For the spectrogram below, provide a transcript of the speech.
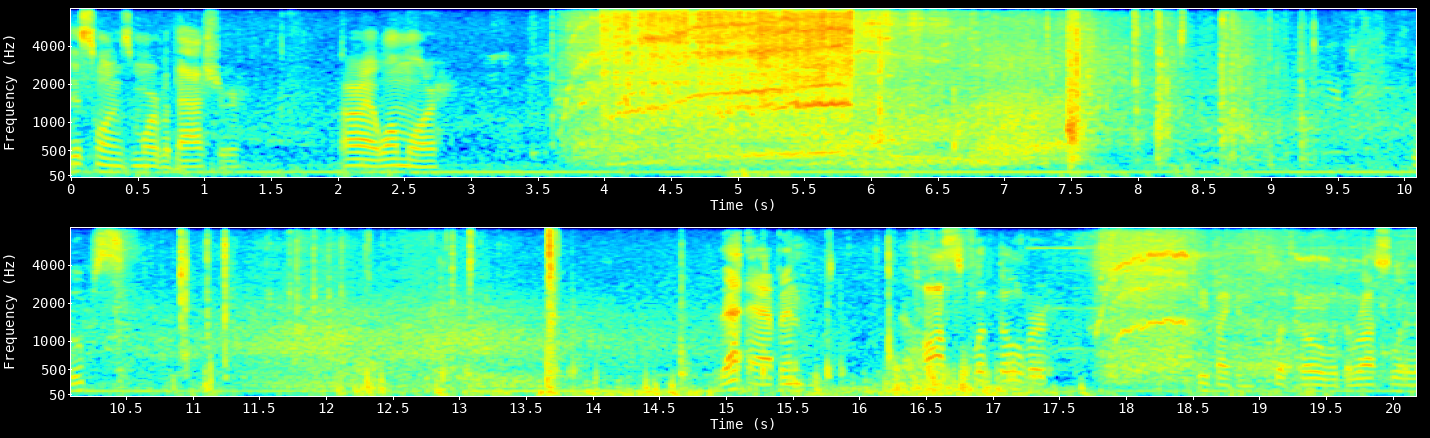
this one is more of a basher. All right, one more. Oops. That happened. The Hoss flipped over. See if I can flip it over with the rustler.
